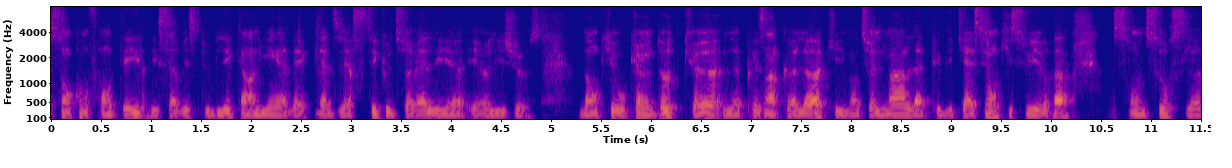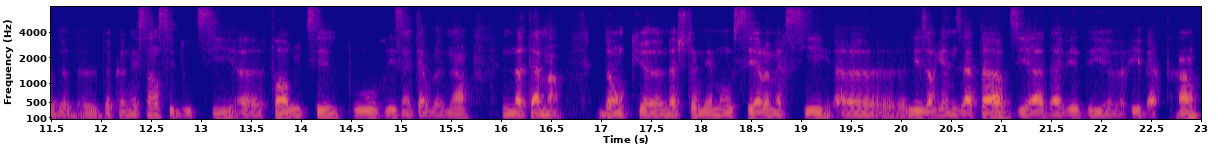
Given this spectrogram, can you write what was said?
sont confrontés les services publics en lien avec la diversité culturelle et, euh, religieuse. Donc, il n'y a aucun doute que le présent colloque et éventuellement la publication qui suivra seront une source de connaissances et d'outils euh, fort utiles pour les intervenants notamment. Donc, euh, ben, je tenais moi aussi à remercier euh, les organisateurs, Dia, David et, euh, Bertrand,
